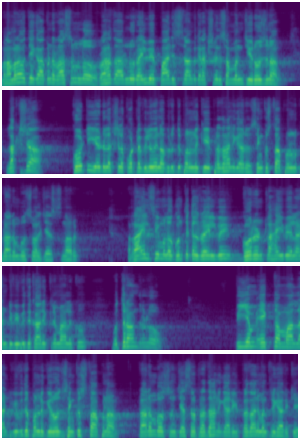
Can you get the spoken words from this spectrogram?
మన అమరావతి కాకుండా రాష్ట్రంలో రహదారులు రైల్వే పారిశ్రామిక రక్షణకు సంబంధించి ఈ రోజున లక్ష కోటి ఏడు లక్షల కోట్ల విలువైన అభివృద్ధి పనులకి ప్రధాని గారు శంకుస్థాపనలు ప్రారంభోత్సవాలు చేస్తున్నారు. రాయలసీమలో గుంతకల్ రైల్వే గోరంట్ల హైవే లాంటి వివిధ కార్యక్రమాలకు ఉత్తరాంధ్రలో పిఎం ఏక్తా మాల్ లాంటి వివిధ పనులకు ఈరోజు శంకుస్థాపన ప్రారంభోత్సవం చేస్తున్న ప్రధాని గారికి ప్రధానమంత్రి గారికి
